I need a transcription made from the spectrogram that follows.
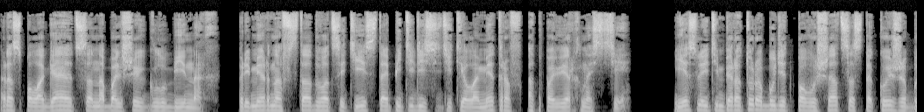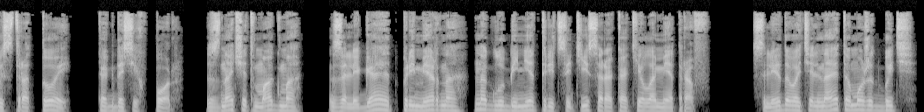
располагаются на больших глубинах, примерно в 120-150 километров от поверхности. Если температура будет повышаться с такой же быстротой, как до сих пор, значит магма залегает примерно на глубине 30-40 километров. Следовательно, это может быть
